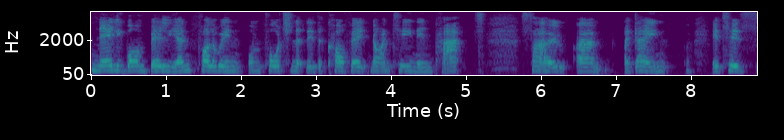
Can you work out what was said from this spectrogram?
nearly 1 billion following unfortunately the COVID-19 impact. So um, again it is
